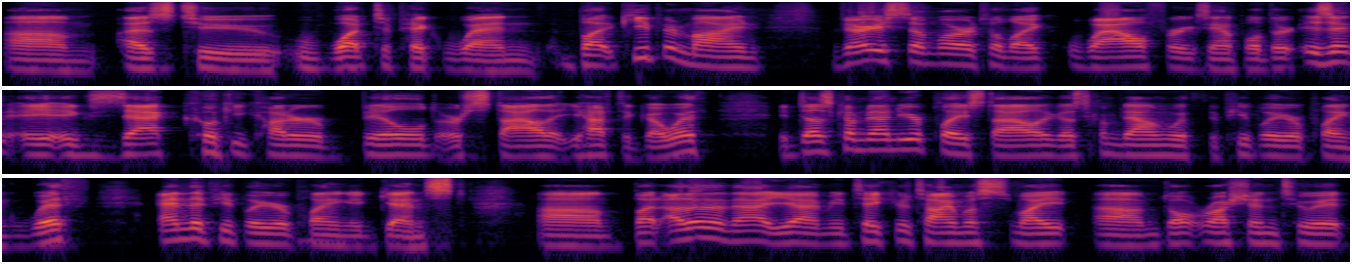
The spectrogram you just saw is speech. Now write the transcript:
um, as to what to pick when. But keep in mind, very similar to like WoW, for example, there isn't a exact cookie cutter build or style that you have to go with. It does come down to your play style. It does come down with the people you're playing with and the people you're playing against. Um, but other than that, yeah, I mean, take your time with Smite. Um, don't rush into it.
